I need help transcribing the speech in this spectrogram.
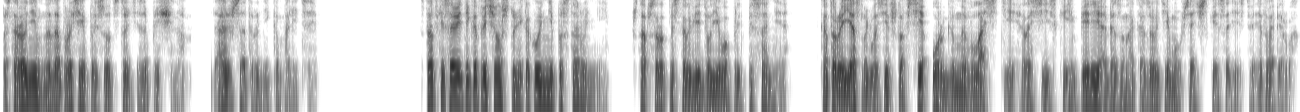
Посторонним на допросе присутствовать запрещено, даже сотрудникам полиции. Статский советник отвечал, что никакой не посторонний. Штабс-ротмистер видел его предписание, которое ясно гласит, что все органы власти Российской империи обязаны оказывать ему всяческое содействие. Это во-первых.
